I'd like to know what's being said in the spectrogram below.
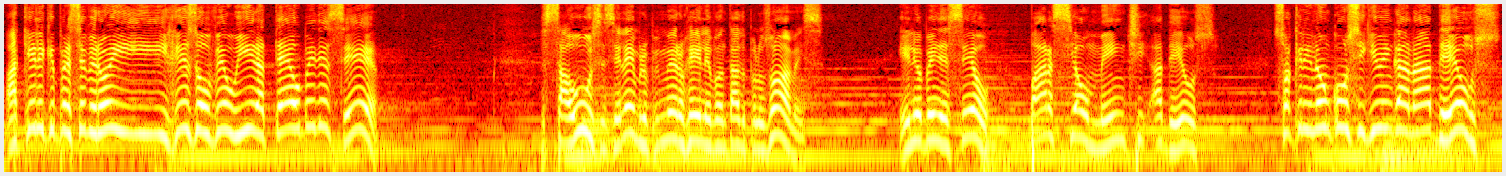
aquele que perseverou e, e, resolveu ir até obedecer. Saul, você se lembra, o primeiro rei levantado pelos homens? Ele obedeceu parcialmente a Deus, só que ele não conseguiu enganar Deus.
